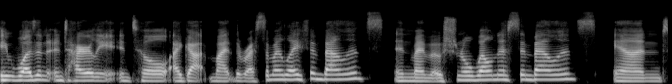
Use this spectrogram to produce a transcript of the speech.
it wasn't entirely until I got my the rest of my life in balance and my emotional wellness in balance and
